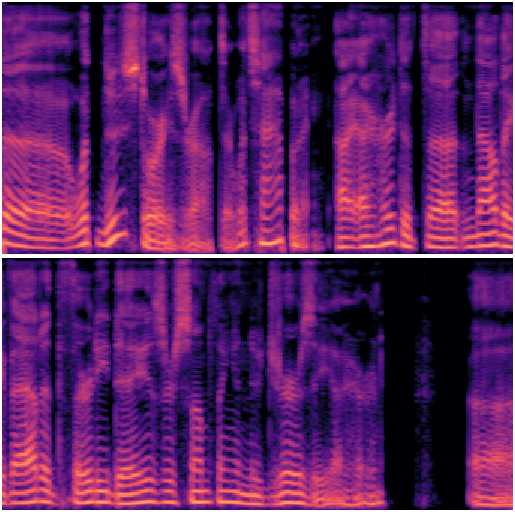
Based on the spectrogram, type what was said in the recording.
uh, what news stories are out there? What's happening? I, I heard that uh, now they've added thirty days or something in New Jersey. I heard. Uh,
